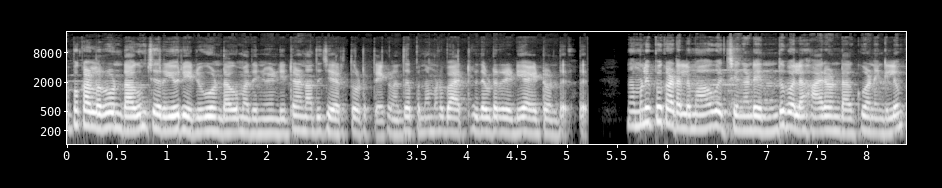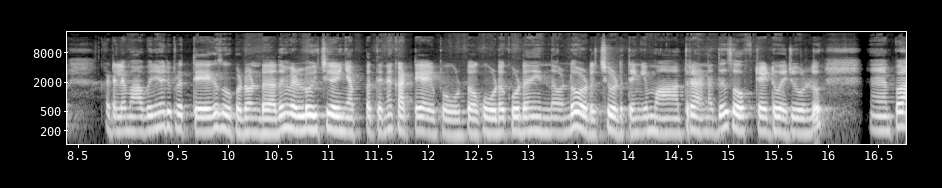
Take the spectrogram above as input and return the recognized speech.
അപ്പോൾ കളറും ഉണ്ടാകും ചെറിയൊരു എരിവും ഉണ്ടാകും. അതിന് വേണ്ടിയിട്ടാണ് അത് ചേർത്ത് കൊടുത്തേക്കണത്. അപ്പോൾ നമ്മുടെ ബാറ്ററി ഇത് ഇവിടെ റെഡി ആയിട്ടുണ്ട്. നമ്മളിപ്പോൾ കടലമാവ് വെച്ചെങ്ങാണ്ട് എന്ത് പലഹാരം ഉണ്ടാക്കുകയാണെങ്കിലും കടലമാവിന് ഒരു പ്രത്യേക സൂക്കടമുണ്ട് അതും വെള്ളം ഒഴിച്ച് കഴിഞ്ഞാൽ അപ്പം തന്നെ കട്ടയായി പോകും കേട്ടോ കൂടെ കൂടെ നിന്നുകൊണ്ട് ഉടച്ചു കൊടുത്തെങ്കിൽ മാത്രമാണ് അത് സോഫ്റ്റായിട്ട് വരുള്ളൂ. അപ്പോൾ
